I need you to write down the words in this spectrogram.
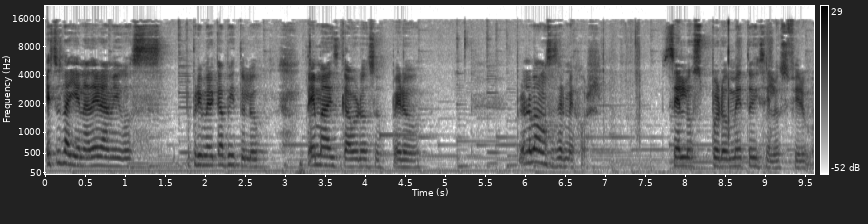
Esto es la llenadera, amigos. El primer capítulo. Tema escabroso, pero, pero lo vamos a hacer mejor. Se los prometo y se los firmo.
